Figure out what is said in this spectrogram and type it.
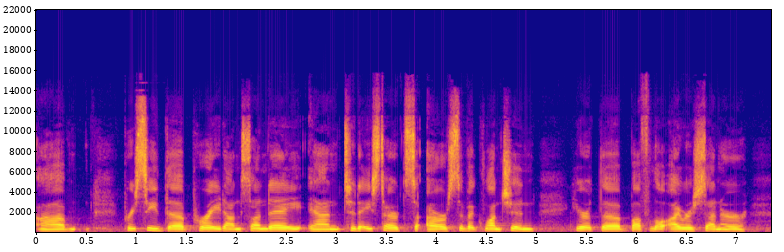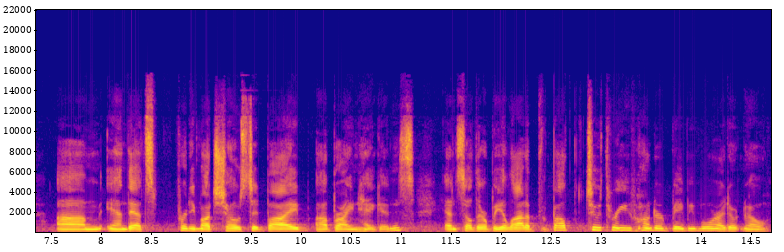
um, precede the parade on Sunday. And today starts our civic luncheon here at the Buffalo Irish Center, um, and that's pretty much hosted by uh, Brian Higgins. And so there'll be a lot of about two, three hundred, maybe more. I don't know.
